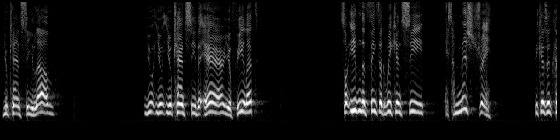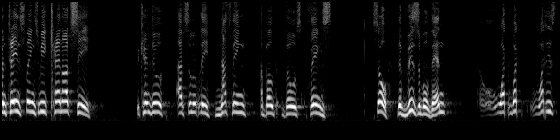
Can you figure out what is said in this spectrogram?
You can't see love. You, you, you can't see the air, you feel it. So even the things that we can see is a mystery because it contains things we cannot see. We can do absolutely nothing about those things. So the visible then, what, what, what, is,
